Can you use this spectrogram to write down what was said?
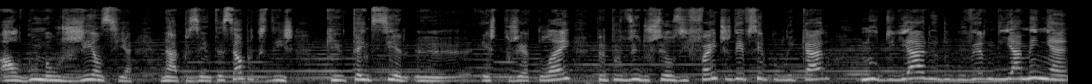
alguma urgência na apresentação, porque se diz que tem de ser eh, este projeto de lei para produzir os seus efeitos, deve ser publicado no Diário do Governo de amanhã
